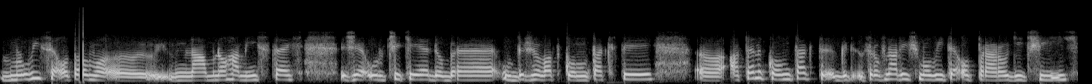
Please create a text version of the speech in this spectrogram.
Mluví se o tom eh, na mnoha místech, že určitě je dobré udržovat kontakty eh, a ten kontakt, zrovna když mluvíte o prarodičích,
